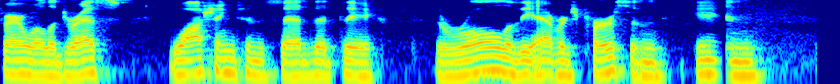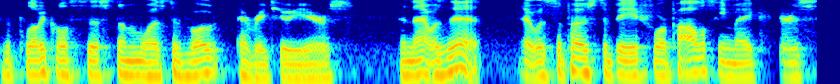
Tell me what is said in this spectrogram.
farewell address, Washington said that the the role of the average person in the political system was to vote every two years, and that was it. It was supposed to be for policymakers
